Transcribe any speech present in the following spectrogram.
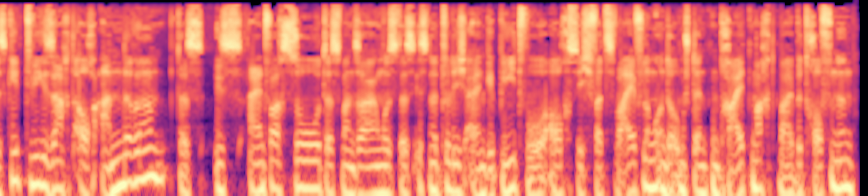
Es gibt, wie gesagt, auch andere. Das ist einfach so, dass man sagen muss, das ist natürlich ein Gebiet, wo auch sich Verzweiflung unter Umständen breit macht bei Betroffenen,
